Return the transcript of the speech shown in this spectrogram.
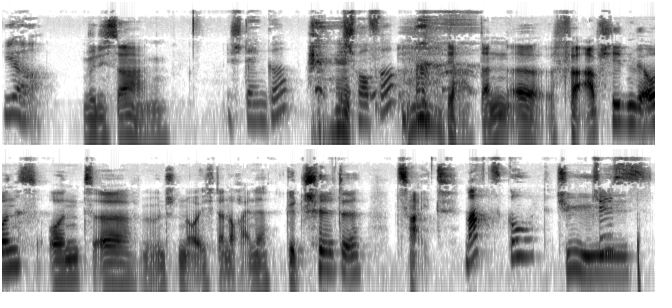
Ja. Würde ich sagen. Ich denke, ich hoffe. ja, dann äh, verabschieden wir uns und äh, wünschen euch dann noch eine gechillte Zeit. Macht's gut. Tschüss. Tschüss.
